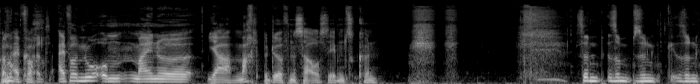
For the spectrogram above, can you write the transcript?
Oh einfach, Gott. einfach nur, um meine ja, Machtbedürfnisse ausleben zu können. so ein, so ein, so ein, so ein,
